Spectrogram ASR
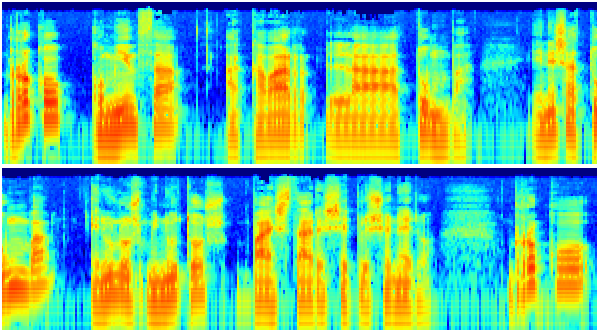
Rocco comienza a cavar la tumba. En esa tumba, en unos minutos, va a estar ese prisionero. Rocco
